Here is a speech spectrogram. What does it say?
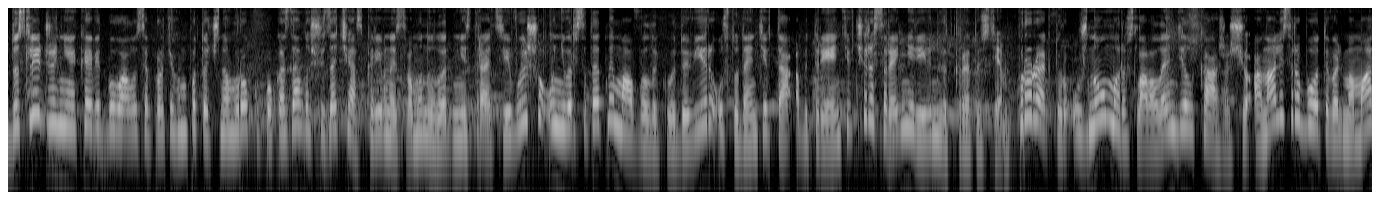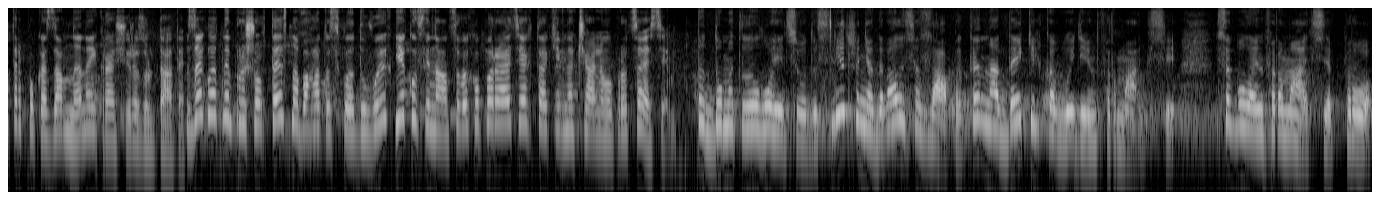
Дослідження, яке відбувалося протягом поточного року, показало, що за час керівництва минулої адміністрації вишу університет не мав великої довіри у студентів та абітурієнтів через середній рівень відкритості. Проректор УЖНУ Мирослава Ленділ каже, що аналіз роботи в Альма-Матер показав не найкращі результати. Заклад не пройшов тест на багато складових, як у фінансових операціях, так і в навчальному процесі. До методології цього дослідження давалися запити на декілька видів інформації. Це була інформація про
